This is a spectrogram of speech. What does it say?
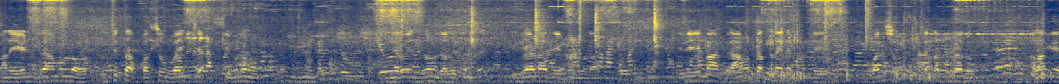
మన ఏడు గ్రామంలో ఉచిత పశు వైద్య శిబిరం నిర్వహించడం జరుగుతుంది. ఈవేళ రేపు కూడా ఇది మా గ్రామ పెద్దలైనటువంటి వలుసు చిన్నప్ప గారు అలాగే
